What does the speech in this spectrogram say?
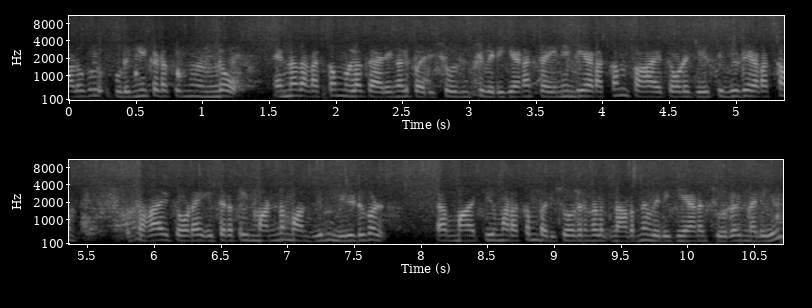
ആളുകൾ കുടുങ്ങിക്കിടക്കുന്നുണ്ടോ എന്നതടക്കമുള്ള കാര്യങ്ങൾ പരിശോധിച്ച് വരികയാണ്. സൈനിന്റെ അടക്കം സഹായത്തോടെ ജെ സി ബിയുടെ അടക്കം സഹായത്തോടെ ഇത്തരത്തിൽ മണ്ണ് മാന്തിയും വീടുകൾ മാറ്റിയും അടക്കം പരിശോധനകൾ നടന്നു വരികയാണ് ചൂരൽമലയിൽ.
